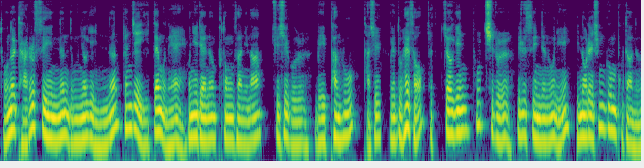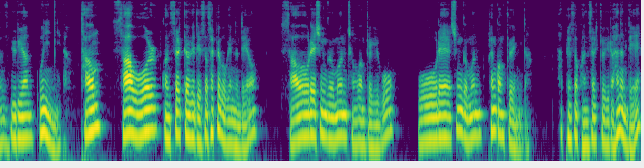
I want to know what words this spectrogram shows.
돈을 다룰 수 있는 능력이 있는 현재이기 때문에 돈이 되는 부동산이나 주식을 매입한 후 다시 매도해서 재적인 통치를 이룰 수 있는 운이 이월의 신금보다는 유리한 운입니다. 다음 4, 5월 관살격에 대해서 살펴보겠는데요. 4월의 신금은 정관격이고 5월의 신금은 편관격입니다. 합해서 관살격이라 하는데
